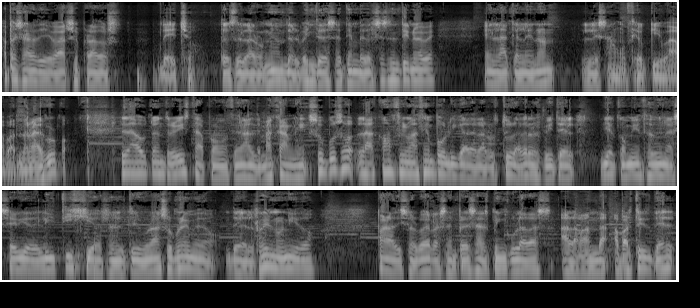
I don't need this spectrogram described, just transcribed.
A pesar de llevar separados, de hecho, desde la reunión del 20 de septiembre del 69, en la que Lennon les anunció que iba a abandonar el grupo. La autoentrevista promocional de McCartney supuso la confirmación pública de la ruptura de los Beatles y el comienzo de una serie de litigios en el Tribunal Supremo del Reino Unido para disolver las empresas vinculadas a la banda a partir del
